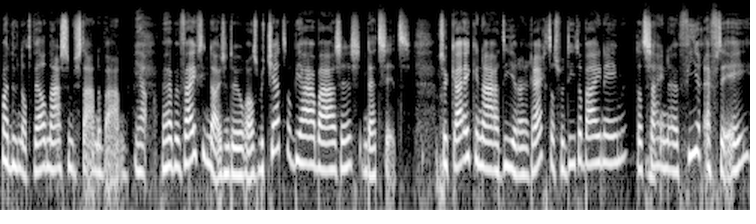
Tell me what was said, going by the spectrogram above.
maar doen dat wel naast een bestaande baan. Ja. We hebben 15.000 euro als budget op jaarbasis. That's it. Als we kijken naar dier en recht, als we die erbij nemen, dat zijn eh, vier FTE,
